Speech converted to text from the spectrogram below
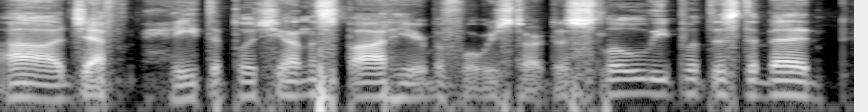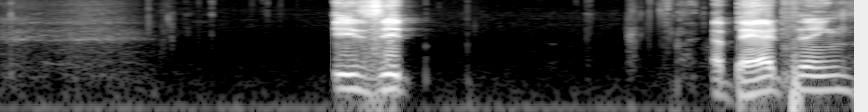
Uh, Jeff, hate to put you on the spot here before we start to slowly put this to bed. Is it a bad thing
